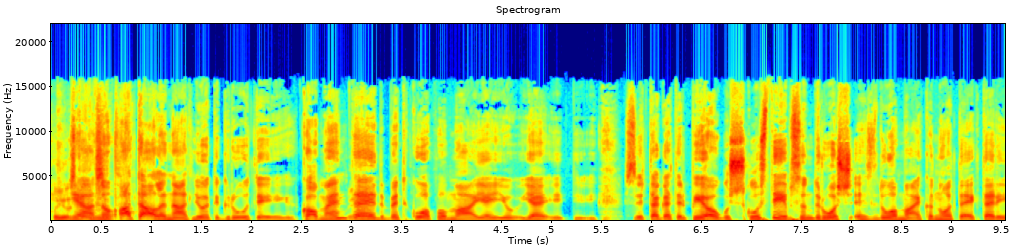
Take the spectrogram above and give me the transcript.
Ko jūs Jā, teiksit? nu, attālināt ļoti grūti komentēt, Jā. bet kopumā, ja, ja, tagad ir pieaugušas kustības, un droši es domāju, ka noteikti arī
